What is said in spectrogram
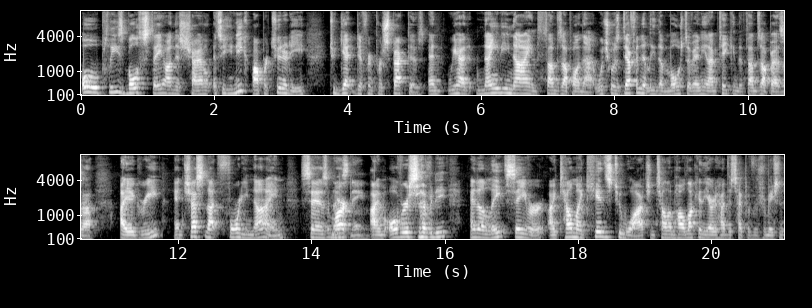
Oh, please both stay on this channel. It's a unique opportunity to get different perspectives. And we had 99 thumbs up on that, which was definitely the most of any. And I'm taking the thumbs up as a I agree. And Chestnut49 says, nice Mark, name. I'm over 70 and a late saver. I tell my kids to watch and tell them how lucky they are to have this type of information.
